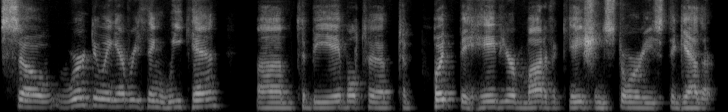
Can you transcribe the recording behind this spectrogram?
So we're doing everything we can um, to be able to, to put behavior modification stories together.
